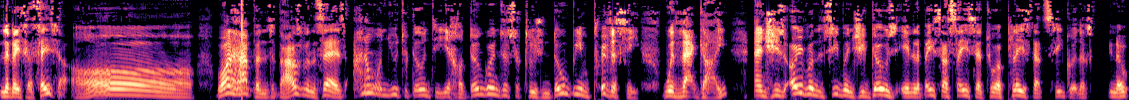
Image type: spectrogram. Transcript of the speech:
Lebesa Seisa. Oh, what happens if the husband says, I don't want you to go into yichud, don't go into seclusion, don't be in privacy with that guy, and she's over on the sea when she goes in Lebesa Seisa to a place that's secret, that's, you know,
